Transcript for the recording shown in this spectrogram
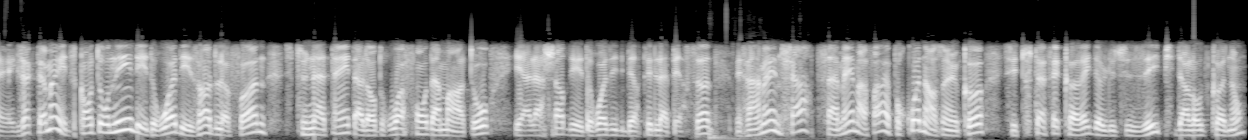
Exactement. Il dit contourner les droits des anglophones, c'est une atteinte à leurs droits fondamentaux et à la Charte des droits et libertés de la personne. Mais c'est la même charte, c'est la même affaire. Pourquoi dans un cas, c'est tout à fait correct de l'utiliser, puis dans l'autre cas, non?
